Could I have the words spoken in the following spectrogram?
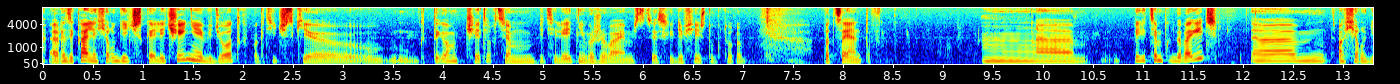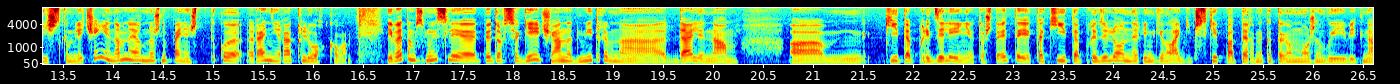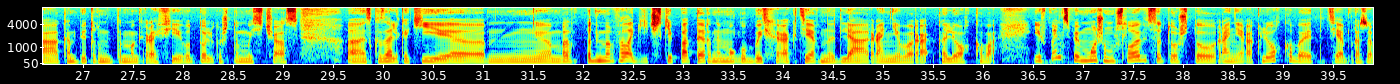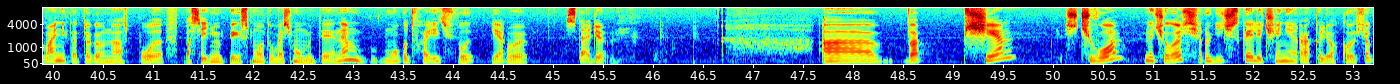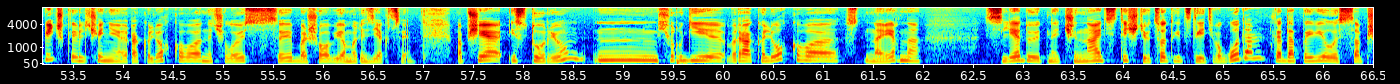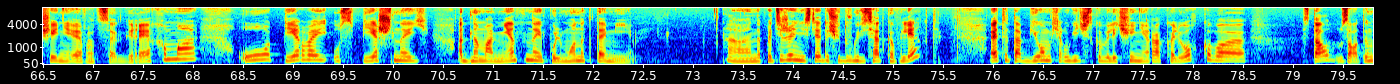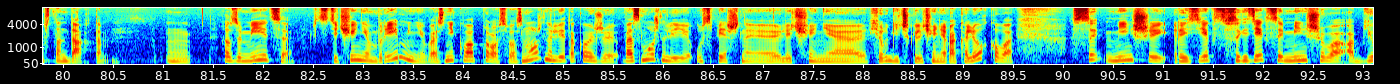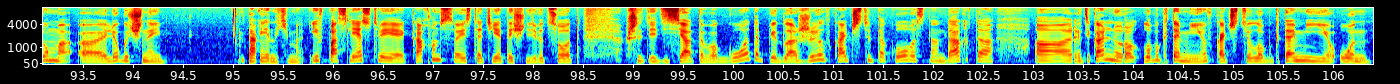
радикальное хирургическое лечение ведет практически э, к трем четвертям пятилетней выживаемости среди всей структуры пациентов. А, перед тем, как говорить, Эм, о хирургическом лечении, нам, наверное, нужно понять, что такое ранний рак легкого. И в этом смысле Петр Сергеевич и Анна Дмитриевна дали нам какие-то определения, то, что это какие-то определенные рентгенологические паттерны, которые мы можем выявить на компьютерной томографии. Вот только что мы сейчас э, сказали, какие подморфологические паттерны могут быть характерны для раннего рака легкого. И, в принципе, можем условиться то, что ранний рак легкого — это те образования, которые у нас по последнему пересмотру восьмому ТНМ могут входить в первую стадию. А, вообще, с чего началось хирургическое лечение рака легкого? Хирургическое лечение рака легкого началось с большого объема резекции. Вообще историю хирургии рака легкого, наверное, следует начинать с 1933 года, когда появилось сообщение РЦ Грехома о первой успешной одномоментной пульмоноктомии. А, на протяжении следующих двух десятков лет этот объем хирургического лечения рака легкого стал золотым стандартом. Разумеется, с течением времени возник вопрос, возможно ли такое же, возможно ли успешное лечение, хирургическое лечение рака легкого с меньшей резекцией, с резекцией меньшего объема э, легочной паренхимы. И впоследствии Кахан в своей статье 1960 года предложил в качестве такого стандарта э, радикальную лобоктомию. В качестве лобоктомии он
